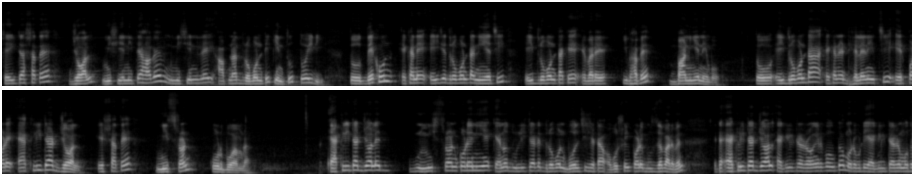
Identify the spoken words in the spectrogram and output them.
সেইটার সাথে জল মিশিয়ে নিতে হবে, মিশিয়ে নিলেই আপনার দ্রবণটি কিন্তু তৈরি। তো দেখুন, এখানে এই যে দ্রবণটা নিয়েছি, এই দ্রবণটাকে এবারে কীভাবে বানিয়ে নেব। তো এই দ্রবণটা এখানে ঢেলে নিচ্ছি, এরপরে এক লিটার জল এর সাথে মিশ্রণ করব আমরা। এক লিটার জলের মিশ্রণ করে নিয়ে কেন দু লিটারের দ্রবণ বলছি সেটা অবশ্যই পরে বুঝতে পারবেন। এটা এক লিটার জল, এক লিটার রঙের কৌটো, মোটামুটি এক লিটারের মতো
